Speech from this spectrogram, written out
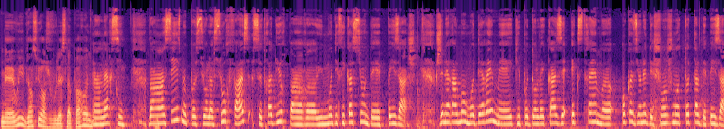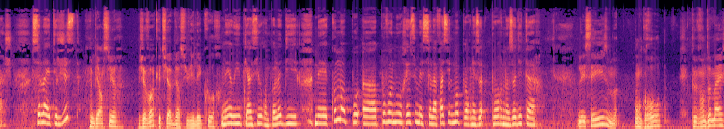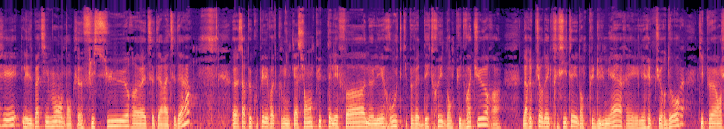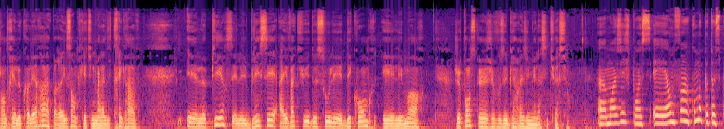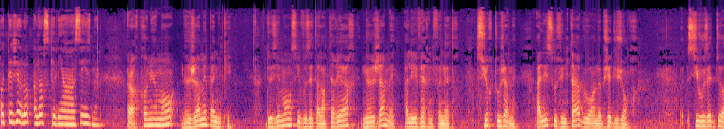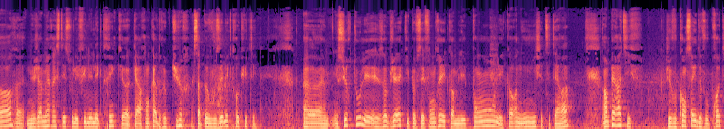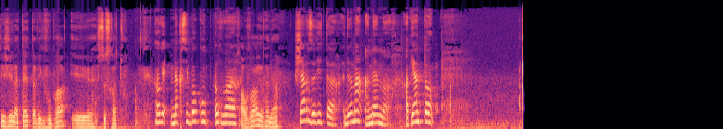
Mais oui, bien sûr, je vous laisse la parole. Euh, merci. Ben, un séisme peut sur la surface se traduire par euh, une modification des paysages, généralement modérée, mais qui peut dans les cas extrêmes euh, occasionner des changements totaux des paysages. Cela est-il juste? Bien sûr, je vois que tu as bien suivi les cours. Mais oui, bien sûr, on peut le dire. Mais comment pou- pouvons-nous résumer cela facilement pour nos, pour nos auditeurs? Les séismes, en gros, peuvent endommager les bâtiments, donc euh, fissures, euh, etc., etc. Euh, ça peut couper les voies de communication, plus de téléphone, les routes qui peuvent être détruites, donc plus de voitures, la rupture d'électricité, donc plus de lumière, et les ruptures d'eau, Ouais. qui peut engendrer le choléra, par exemple, qui est une maladie très grave. Et le pire, c'est les blessés à évacuer dessous les décombres et les morts. Je pense que je vous ai bien résumé la situation. Euh, Moi aussi, je pense. Et enfin, comment peut-on se protéger lorsqu'il y a un séisme? Alors, premièrement, ne jamais paniquer. Deuxièmement, si vous êtes à l'intérieur, ne jamais aller vers une fenêtre. Surtout jamais. Allez sous une table ou un objet du genre. Si vous êtes dehors, euh, ne jamais rester sous les fils électriques, euh, car en cas de rupture, ça peut vous électrocuter. Euh, surtout les objets qui peuvent s'effondrer, comme les ponts, les corniches, etc. Impératif. Je vous conseille de vous protéger la tête avec vos bras et euh, ce sera tout. Ok, merci beaucoup. Au revoir. Au revoir, Johanna. Chers auditeurs, demain à même heure. À bientôt.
